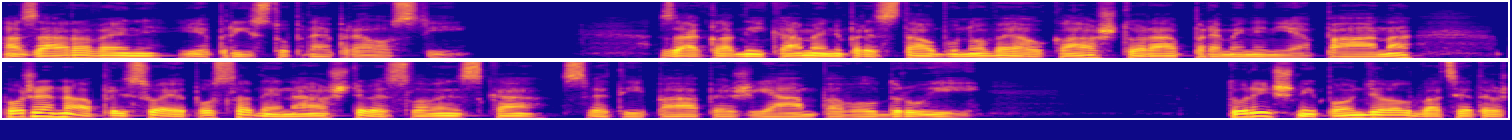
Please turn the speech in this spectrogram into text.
a zároveň je prístupné pre hostí. Základný kameň pre stavbu nového kláštora premenenia pána požehnal pri svojej poslednej návšteve Slovenska svätý pápež Ján Pavol II. Turičný pondelok 24.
